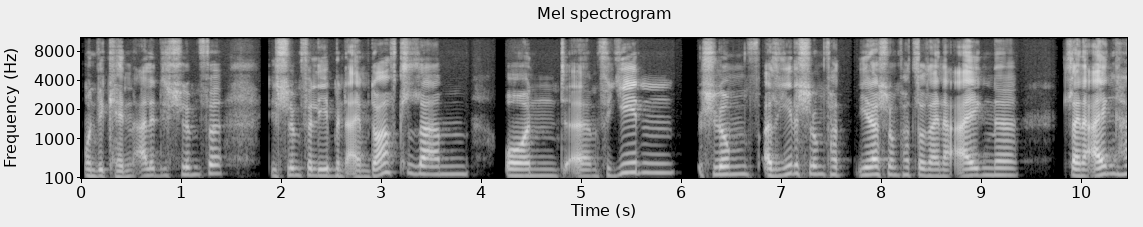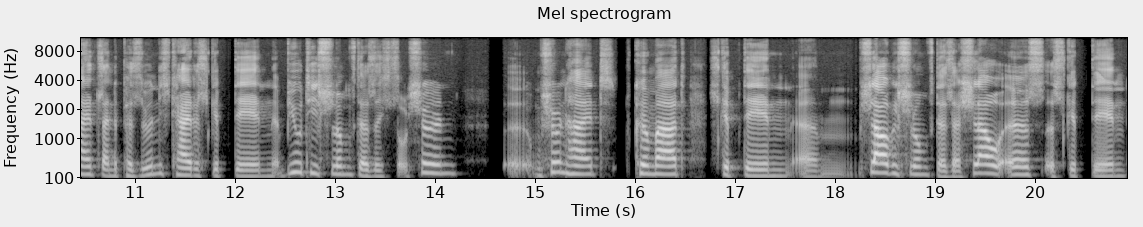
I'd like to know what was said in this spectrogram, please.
Und wir kennen alle die Schlümpfe. Die Schlümpfe leben in einem Dorf zusammen und, ähm, für jeden Schlumpf also jede Schlumpf hat jeder Schlumpf hat so seine eigene seine Eigenheit, seine Persönlichkeit. Es gibt den Beauty-Schlumpf, der sich so schön äh, um Schönheit kümmert. Es gibt den, ähm, Schlaubi-Schlumpf, der sehr schlau ist. Es gibt den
